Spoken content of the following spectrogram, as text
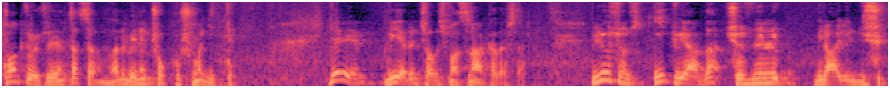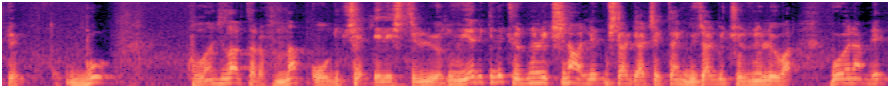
kontrolcülerin tasarımları benim çok hoşuma gitti. Gelelim VR'ın çalışmasına arkadaşlar. Biliyorsunuz ilk VR'da çözünürlük bir hali düşüktü. Bu kullanıcılar tarafından oldukça eleştiriliyordu. VR2'de çözünürlük işini halletmişler. Gerçekten güzel bir çözünürlüğü var. Bu önemli.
